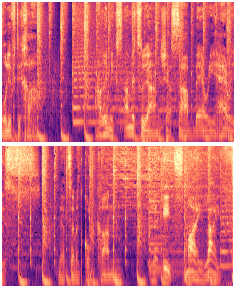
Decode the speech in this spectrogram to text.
ולפתיחה, הרימיקס המצוין שעשה ברי הריס מהצמד קולקן ל-It's My Life.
